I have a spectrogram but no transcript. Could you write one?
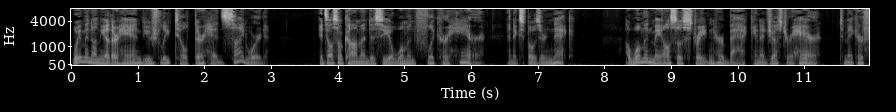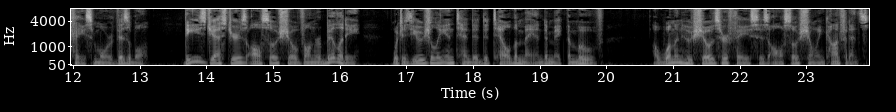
Women, on the other hand, usually tilt their heads sideward. It's also common to see a woman flick her hair and expose her neck. A woman may also straighten her back and adjust her hair to make her face more visible. These gestures also show vulnerability, which is usually intended to tell the man to make the move. A woman who shows her face is also showing confidence.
